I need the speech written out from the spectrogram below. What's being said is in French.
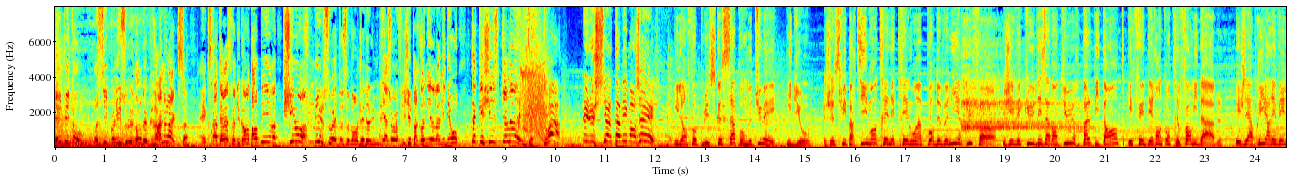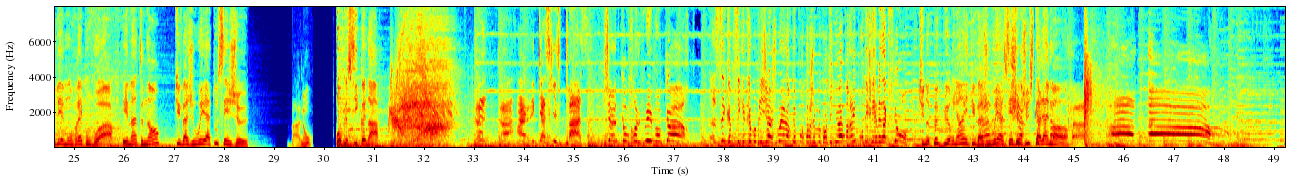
Et Pito, aussi connu sous le nom de Granulax, extraterrestre du Grand Empire chinois. Il souhaite se venger de l'humiliation infligée par Grenier dans la vidéo Takeshi's Challenge. Toi Mais le chien t'avait mangé Il en faut plus que ça pour me tuer, idiot. Je suis parti m'entraîner très loin pour devenir plus fort. J'ai vécu des aventures palpitantes et fait des rencontres formidables. Et j'ai appris à révéler mon vrai pouvoir. Et maintenant, tu vas jouer à tous ces jeux. Bah non. Oh que si connard Qu'est-ce qui se passe? Je ne contrôle plus mon corps C'est comme si quelqu'un m'obligeait à jouer alors que pourtant je peux continuer à parler pour décrire mes actions Tu ne peux plus rien et tu vas jouer à ces jeux jusqu'à la mort. Oh non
